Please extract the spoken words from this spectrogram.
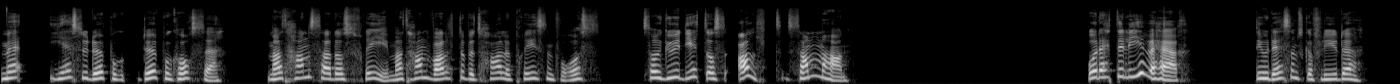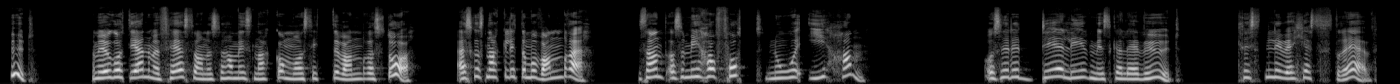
med Jesu død på, død på korset, med at han satte oss fri, med at han valgte å betale prisen for oss, så har Gud gitt oss alt sammen med han. Og dette livet her, det er jo det som skal flyte ut. Når vi har gått gjennom Efeserne, så har vi snakka om å sitte, vandre, stå. Jeg skal snakke litt om å vandre. Altså, Vi har fått noe i Han. Og så er det det livet vi skal leve ut. Kristenlivet er ikke et strev.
